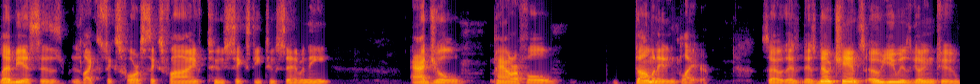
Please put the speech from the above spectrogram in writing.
Lebbeus is, is like 6'4, 6'5, 260, 270, agile, powerful, dominating player. So there's, there's no chance OU is going to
